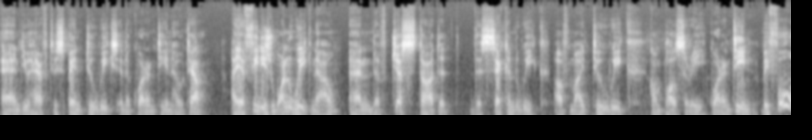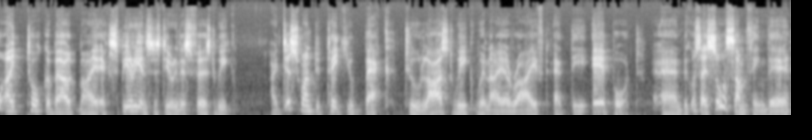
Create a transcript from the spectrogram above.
and you have to spend two weeks in a quarantine hotel. I have finished one week now and have just started the second week of my two week compulsory quarantine. Before I talk about my experiences during this first week, I just want to take you back to last week when I arrived at the airport. And because I saw something there,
